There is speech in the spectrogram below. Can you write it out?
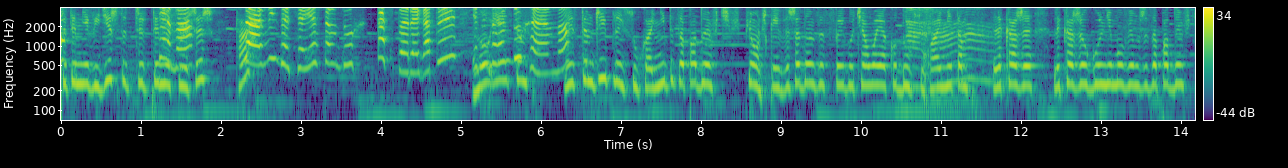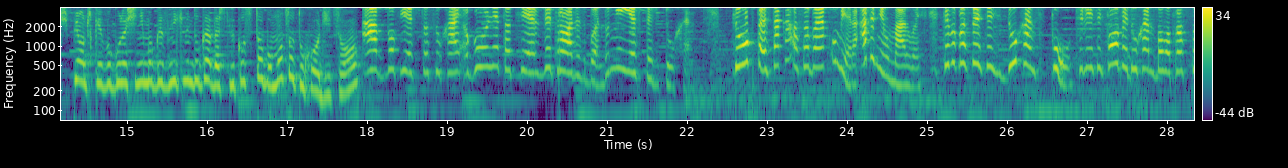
czy ty mnie widzisz, czy, czy ty mnie słyszysz? Tak? Tak, widzę cię, jestem duch Kacperek, a ty jesteś No nowym jestem, duchem, no. jestem G-Play, słuchaj, niby zapadłem w śpiączkę i wyszedłem ze swojego ciała jako duch, słuchaj, mnie tam lekarze, lekarze ogólnie mówią, że zapadłem w śpiączkę i w ogóle się nie mogę z nikim dogadać, tylko z tobą, o co tu chodzi, co? A, bo wiesz co, słuchaj, ogólnie to cię wyprowadzę z błędu, nie jesteś duchem. Duch to jest taka osoba jak umiera, a ty nie umarłeś. Ty po prostu jesteś duchem w pół, czyli jesteś połowy duchem, bo po prostu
